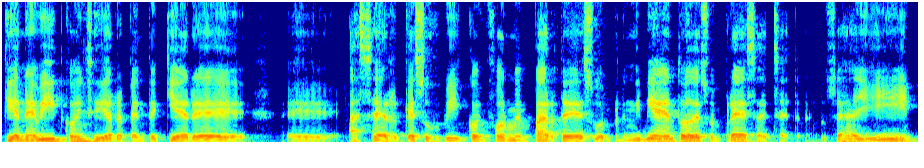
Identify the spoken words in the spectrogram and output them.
tiene bitcoins y de repente quiere eh, hacer que sus bitcoins formen parte de su emprendimiento, de su empresa, etc. Entonces allí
